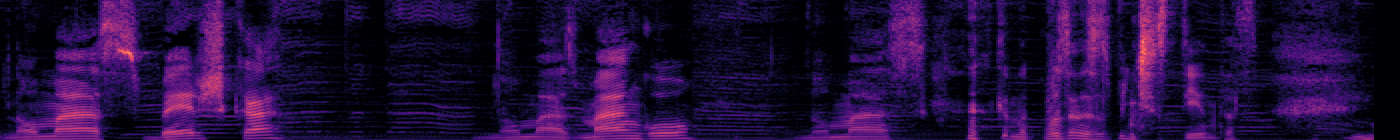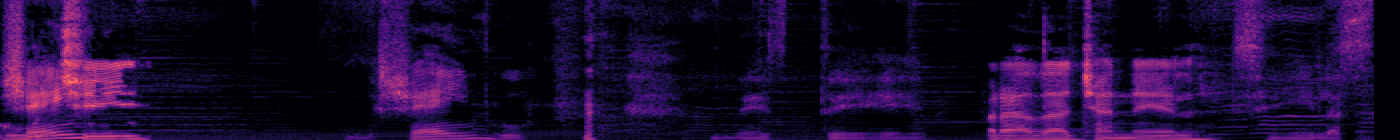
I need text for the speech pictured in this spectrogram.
No más Bershka, no más Mango, no más... que me pusen esas pinches tiendas. Gucci, Shane, gu- este, Prada, Chanel. sí, las,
